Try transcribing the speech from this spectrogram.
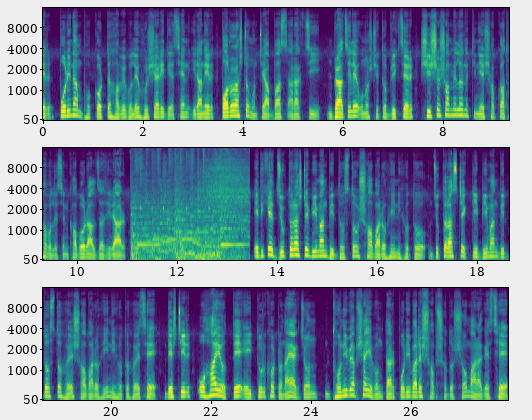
এর পরিণাম ভোগ করতে হবে বলে হুঁশিয়ারি দিয়েছেন ইরানের পররাষ্ট্রমন্ত্রী আব্বাস আরাকচি। ব্রাজিলে অনুষ্ঠিত ব্রিক্সের শীর্ষ সম্মেলনে তিনি এসব কথা বলেছেন, খবর আল জাজিরার। এদিকে যুক্তরাষ্ট্রে বিমান বিধ্বস্ত সব আরোহী নিহত। যুক্তরাষ্ট্রে একটি বিমান বিধ্বস্ত হয়ে সব আরোহী নিহত হয়েছে। দেশটির ওহাইওতে এই দুর্ঘটনায় একজন ধনী ব্যবসায়ী এবং তার পরিবারের সব সদস্য মারা গেছে।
